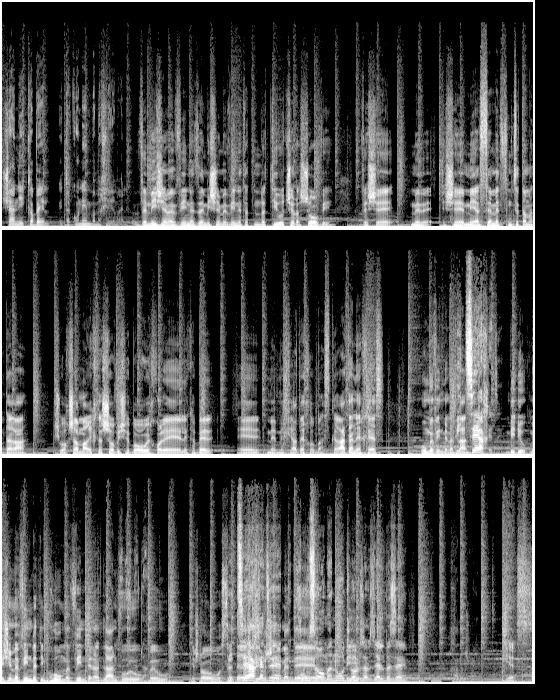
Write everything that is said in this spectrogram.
שאני אקבל את הקונים במחירים האלה. ומי שמבין את זה, מי שמבין את התנודתיות של השווי, ושמיישם את פונקציית המטרה, כשהוא עכשיו מעריך את השווי שבו הוא יכול אה, לקבל אה, מכירת הנכס, בהשכרת הנכס, הוא מבין בנדל"ן. פיצח את זה. בדיוק. מי שמבין בתמחור, מבין בנדל"ן, והוא, והוא יש לו, הוא עושה דרך פיצח כאילו את זה, שבאמת... תמחור אה, זה אומנות, לא בדיוק. לזלזל בזה. חד משמעית. Yes.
